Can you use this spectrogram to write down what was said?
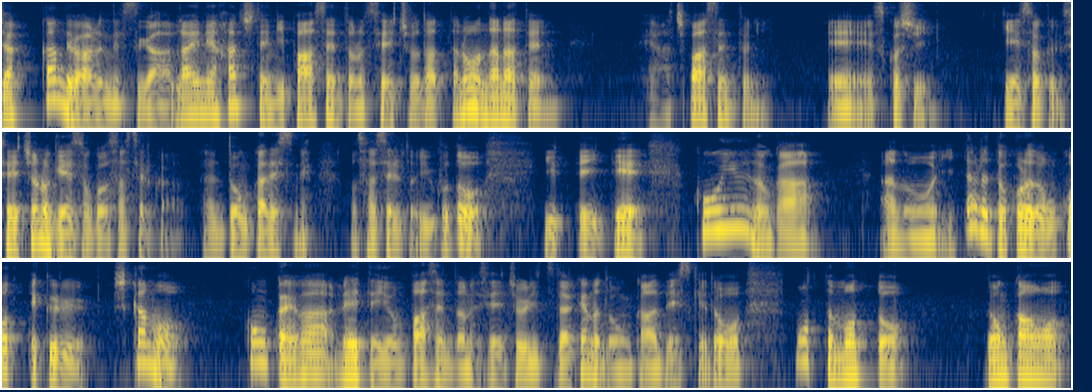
若干ではあるんですが、来年8.2%の成長だったのを7.8%に、えー、少し減速、成長の減速をさせるか、鈍化ですね、をさせるということを言っていて、こういうのが、あの、至るところで起こってくる、しかも、今回は0.4%の成長率だけの鈍化ですけど、もっともっと鈍化を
